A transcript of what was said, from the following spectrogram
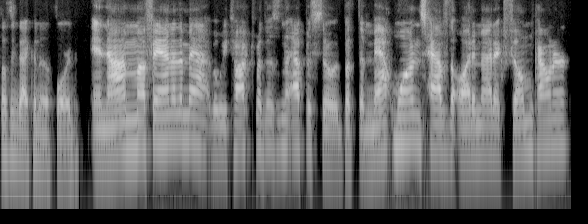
something that I couldn't afford. And I'm a fan of the Mat, but we talked about this in the episode. But the Mat ones have the automatic film counter,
